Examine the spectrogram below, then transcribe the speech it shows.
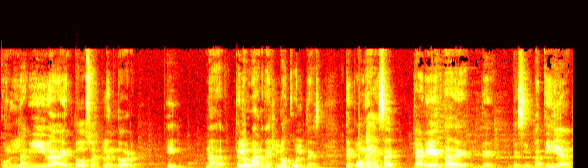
con la vida en todo su esplendor y nada, te lo guardes, lo ocultes, te pongas esa careta de, de de simpatía,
